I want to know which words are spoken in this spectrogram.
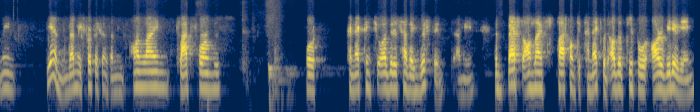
I mean, yeah, that makes perfect sense. I mean, online platforms for connecting to others have existed. I mean, the best online platform to connect with other people are video games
